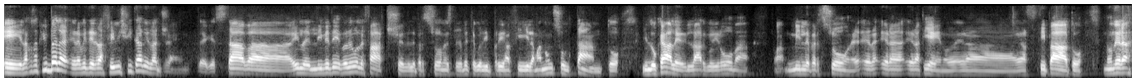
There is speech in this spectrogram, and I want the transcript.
E la cosa più bella era vedere la felicità della gente che stava, io li vedevo, vedevo le facce delle persone, specialmente quelle in prima fila, ma non soltanto. Il locale, il largo di Roma, mille persone, era, era, era pieno, era, era, stipato, non era,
